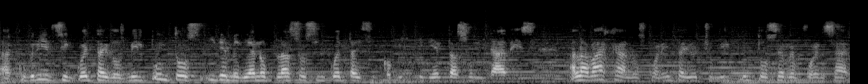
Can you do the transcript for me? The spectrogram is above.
a cubrir 52 mil puntos y de mediano plazo 55 mil 500 unidades. A la baja, los 48 mil puntos se refuerzan.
